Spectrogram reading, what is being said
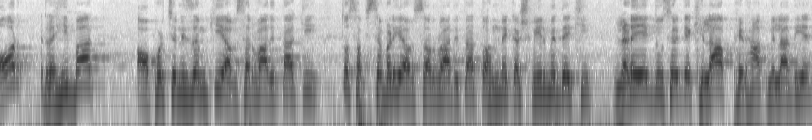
और रही बात अपॉर्चुनिज्म की, अवसरवादिता की तो सबसे बड़ी अवसरवादिता तो हमने कश्मीर में देखी। लड़े एक दूसरे के खिलाफ फिर हाथ मिला दिए।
